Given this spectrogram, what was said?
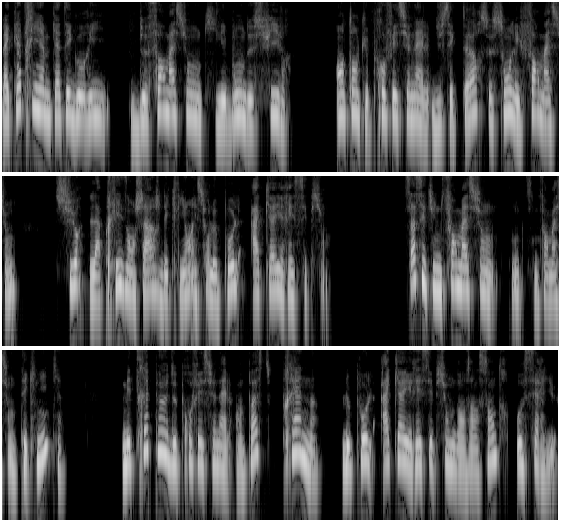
la quatrième catégorie de formation qu'il est bon de suivre en tant que professionnel du secteur, ce sont les formations sur la prise en charge des clients et sur le pôle accueil-réception. Ça, c'est une formation, donc une formation technique, mais très peu de professionnels en poste prennent le pôle accueil-réception dans un centre au sérieux.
